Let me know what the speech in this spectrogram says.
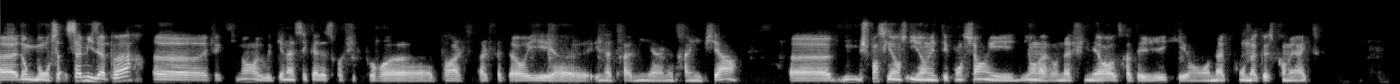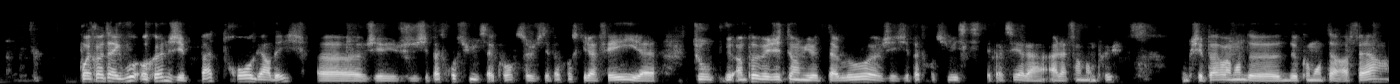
Euh, donc bon, ça, ça mise à part, euh, effectivement, un week-end assez catastrophique pour euh, pour Alpha Tauri et, euh, et, notre ami euh, notre ami Pierre. Euh, je pense qu'il en, il en était conscient et il dit on a on a fait une erreur stratégique et on a on a que ce qu'on mérite pour être honnête avec vous, Ocon, j'ai pas trop regardé. Euh, j'ai, j'ai pas trop suivi sa course. Je sais pas trop ce qu'il a fait. Il a toujours un peu végété en milieu de tableau. Euh, j'ai, j'ai pas trop suivi ce qui s'était passé à la, à la fin non plus. Donc j'ai pas vraiment de, de commentaires à faire.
